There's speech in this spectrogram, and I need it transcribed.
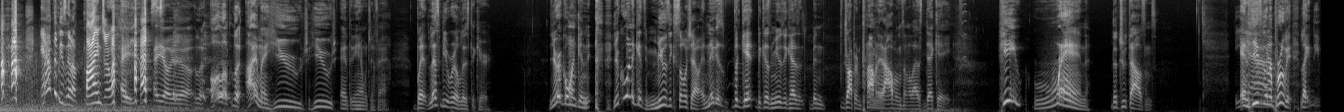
Anthony's gonna find your ass. Hey, hey, yo, yo, yo. Look, all of look, I am a huge, huge Anthony Hamilton fan. But let's be realistic here. You're going in, you're going against Musiq Soulchild, and niggas forget because music hasn't been dropping prominent albums in the last decade. He ran the 2000s, and he's gonna prove it. Like,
